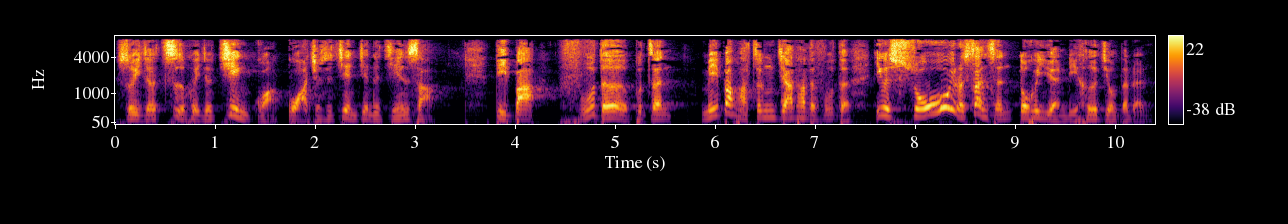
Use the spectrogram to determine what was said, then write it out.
所以这个智慧就渐寡，寡就是渐渐的减少。第八，福德不增，没办法增加他的福德，因为所有的善神都会远离喝酒的人，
